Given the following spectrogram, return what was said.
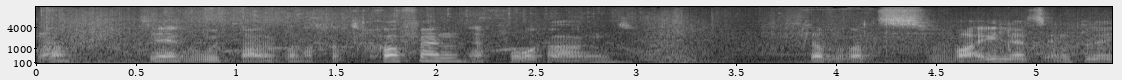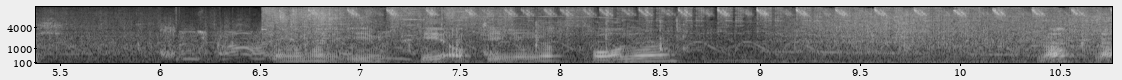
Na, sehr gut, Nagelband hat getroffen, hervorragend. Ich glaube sogar zwei letztendlich. Dann nochmal eine EMP auf den Jungen da vorne. Na, na.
